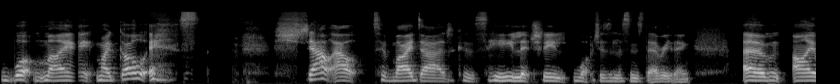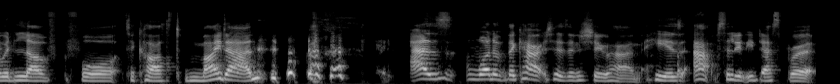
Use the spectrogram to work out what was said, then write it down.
what my my goal is, shout out to my dad because he literally watches and listens to everything. Um, I would love for to cast my dad as one of the characters in Shu Han. He is absolutely desperate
